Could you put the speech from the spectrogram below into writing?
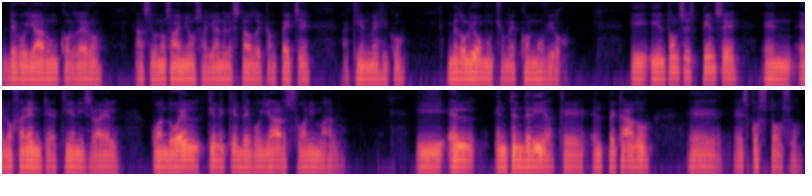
degollar un cordero hace unos años allá en el estado de Campeche, aquí en México, y me dolió mucho, me conmovió. Y, entonces piense en el oferente aquí en Israel, cuando él tiene que degollar su animal, y él entendería que el pecado eh, es costoso,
